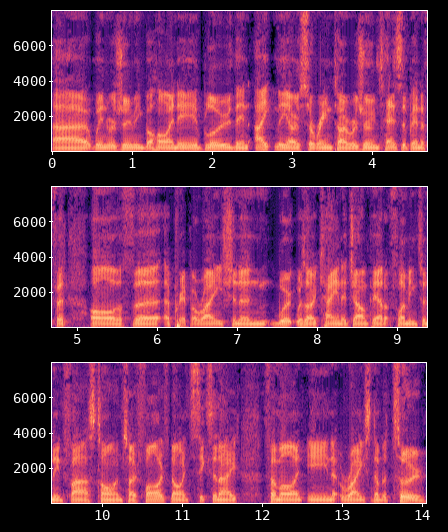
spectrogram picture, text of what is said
uh, when resuming behind Air Blue. Then eight, Mio Sorrento resumes, has the benefit of uh, a preparation and work was okay in a jump out at Flemington in fast time. So five, nine, six and eight for mine in race number two.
